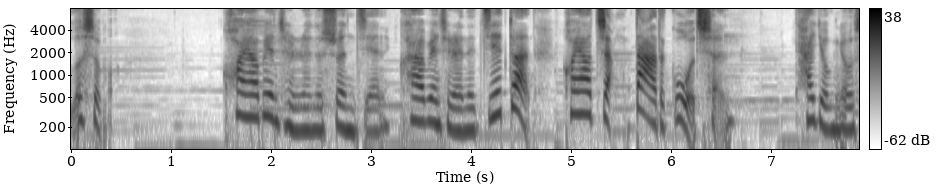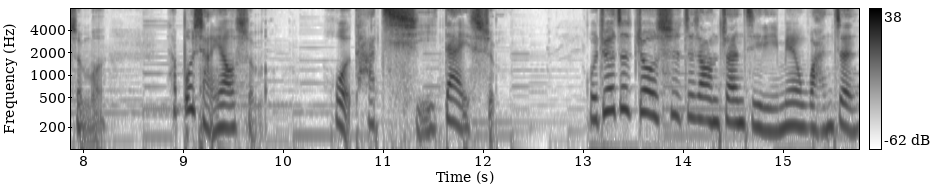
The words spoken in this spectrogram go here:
了什么？快要变成人的瞬间，快要变成人的阶段，快要长大的过程，他拥有什么？他不想要什么？或他期待什么？我觉得这就是这张专辑里面完整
